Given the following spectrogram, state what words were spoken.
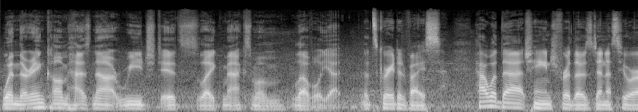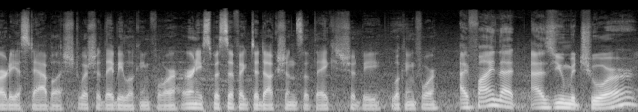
when their income has not reached its like maximum level yet. That's great advice. How would that change for those dentists who are already established? What should they be looking for? Or any specific deductions that they should be looking for? I find that as you mature,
